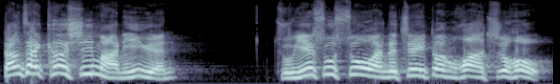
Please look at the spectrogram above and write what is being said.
当在克西马尼园，主耶稣说完了这一段话之后。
